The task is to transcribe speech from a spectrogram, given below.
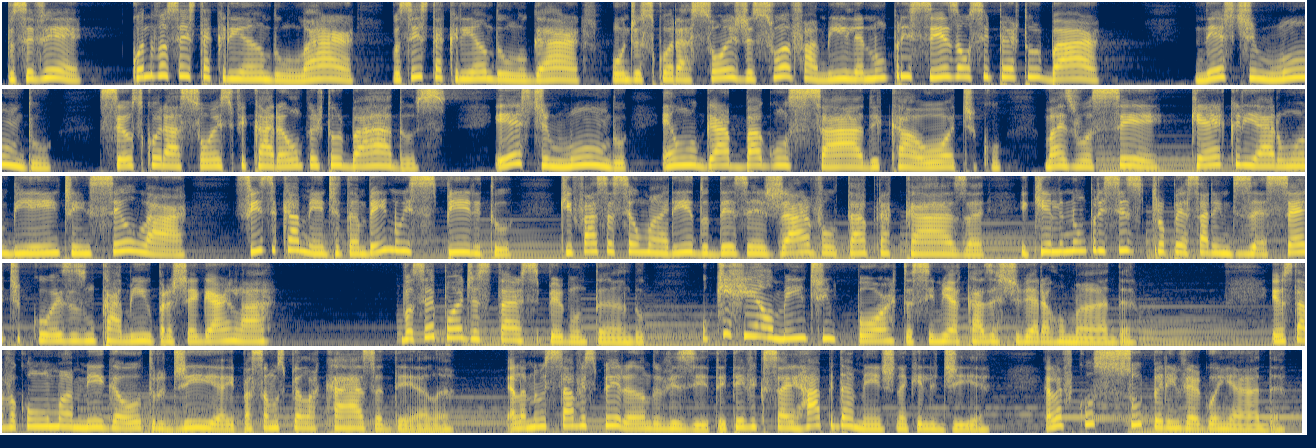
Você vê, quando você está criando um lar, você está criando um lugar onde os corações de sua família não precisam se perturbar. Neste mundo, seus corações ficarão perturbados. Este mundo é um lugar bagunçado e caótico, mas você quer criar um ambiente em seu lar, fisicamente e também no espírito, que faça seu marido desejar voltar para casa e que ele não precise tropeçar em 17 coisas no caminho para chegar lá. Você pode estar se perguntando: o que realmente importa se minha casa estiver arrumada? Eu estava com uma amiga outro dia e passamos pela casa dela. Ela não estava esperando visita e teve que sair rapidamente naquele dia. Ela ficou super envergonhada.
